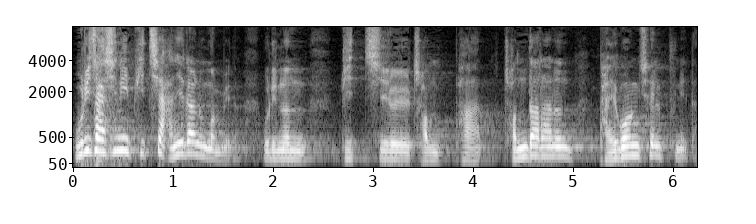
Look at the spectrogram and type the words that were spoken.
우리 자신이 빛이 아니라는 겁니다. 우리는 빛을 전파, 전달하는 발광체일 뿐이다.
